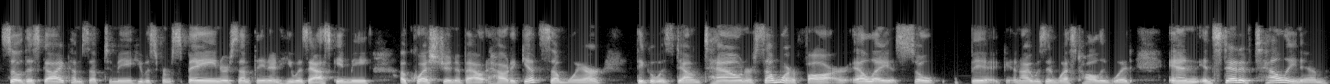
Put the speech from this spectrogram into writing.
So this guy comes up to me. He was from Spain or something, and he was asking me a question about how to get somewhere. I think it was downtown or somewhere far. LA is so big, and I was in West Hollywood. And instead of telling him,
